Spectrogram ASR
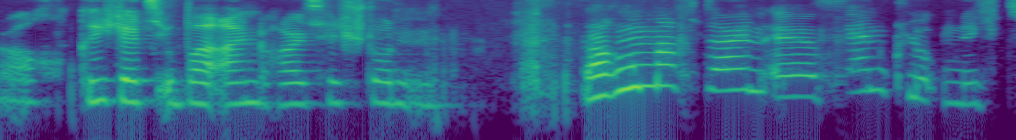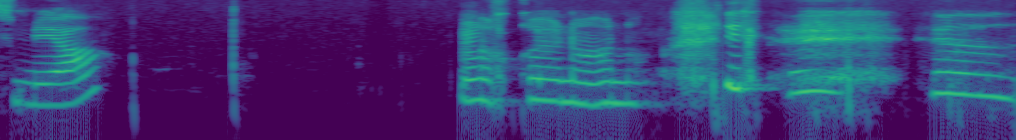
Auch geht jetzt über 31 Stunden. Warum macht dein äh, Fanclub nichts mehr? Ach, keine Ahnung. Ja.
